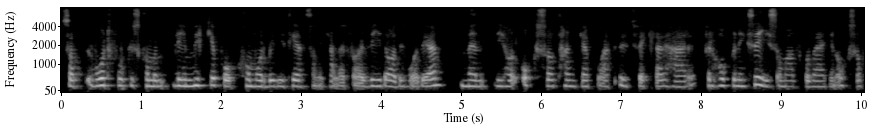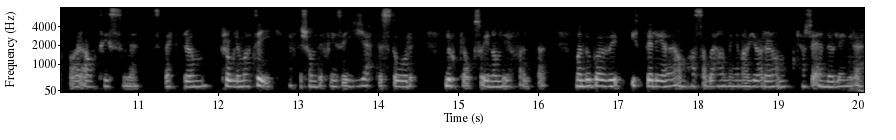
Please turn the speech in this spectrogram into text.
Så att vårt fokus kommer bli mycket på komorbiditet som vi kallar det för vid ADHD. Men vi har också tankar på att utveckla det här förhoppningsvis om allt går vägen också för autismspektrumproblematik eftersom det finns en jättestor lucka också inom det fältet. Men då behöver vi ytterligare anpassa behandlingarna och göra dem kanske ännu längre.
